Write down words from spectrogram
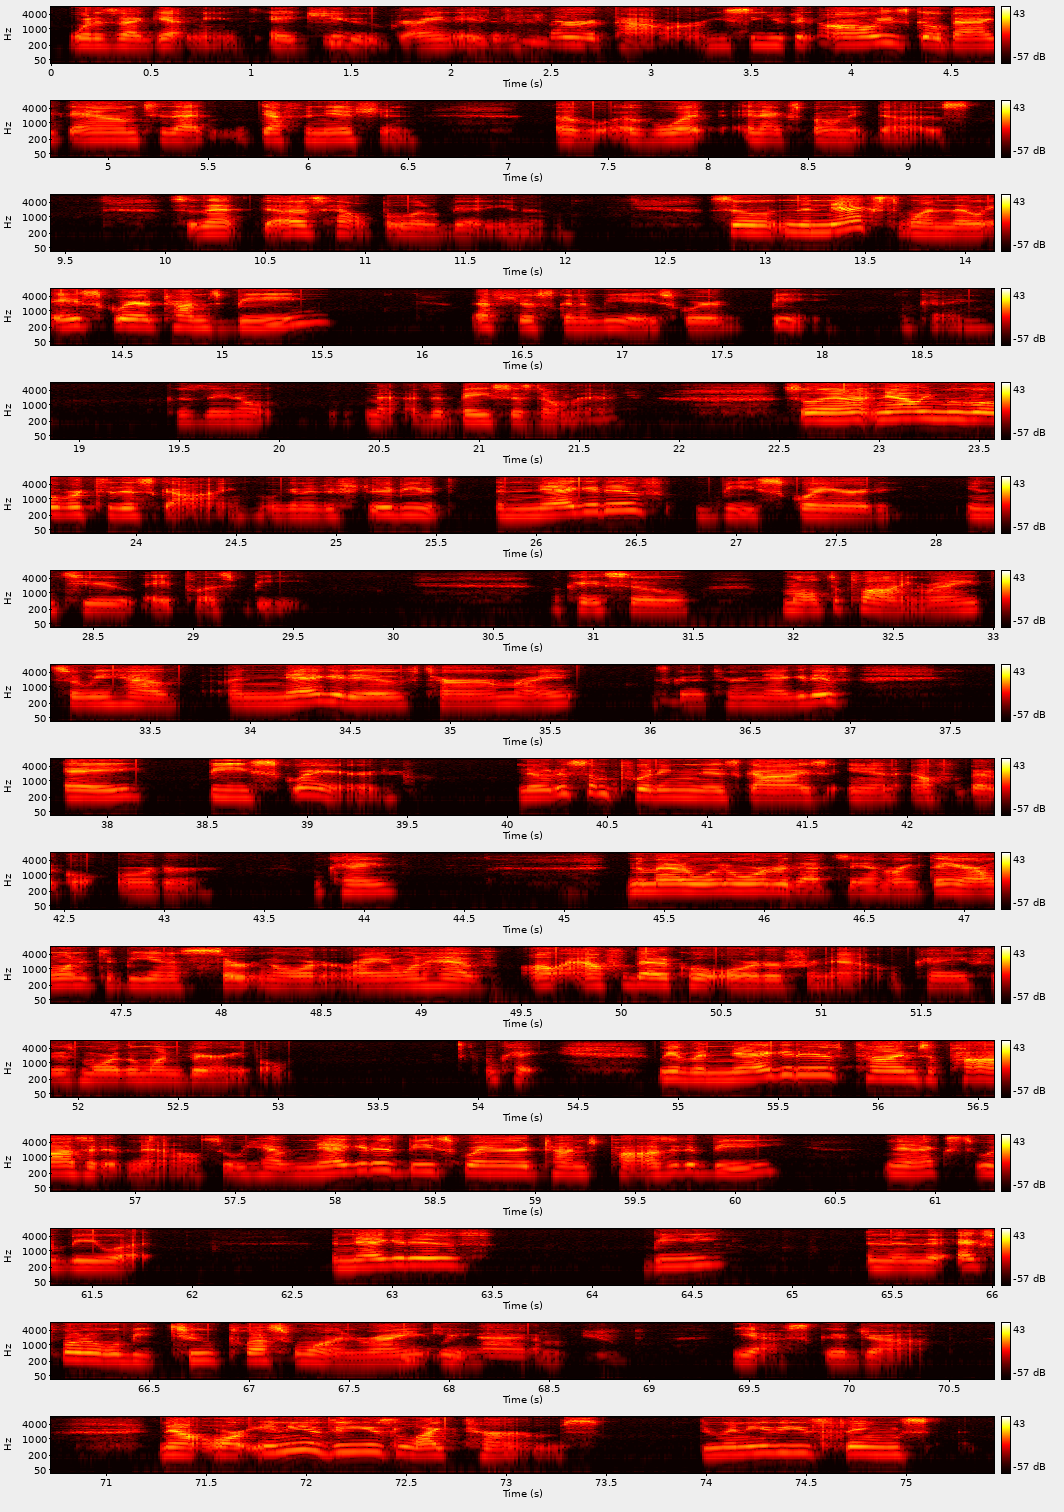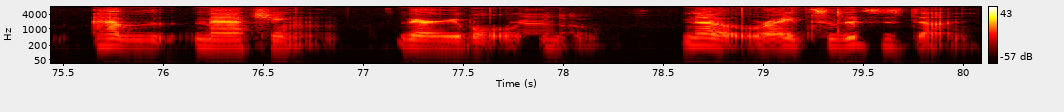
what does that get me? A cubed, right? A A to the cubed. third power. You see, you can always go back down to that definition of, of what an exponent does. So that does help a little bit, you know. So in the next one, though, a squared times b, that's just going to be a squared b, okay? Because they don't match, the bases don't match. So now- now we move over to this guy. We're going to distribute a negative b squared into a plus b. Okay, so multiplying, right? So we have a negative term, right? It's going to turn negative a b squared. Notice I'm putting these guys in alphabetical order, okay? No matter what order that's in right there, I want it to be in a certain order, right? I want to have all alphabetical order for now, okay, if there's more than one variable. Okay, we have a negative times a positive now. So we have negative b squared times positive b. Next would be what? A negative b, and then the exponent will be 2 plus 1, right? We add them. Yes, good job. Now, are any of these like terms? Do any of these things have matching variable? No. No, right? So this is done.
